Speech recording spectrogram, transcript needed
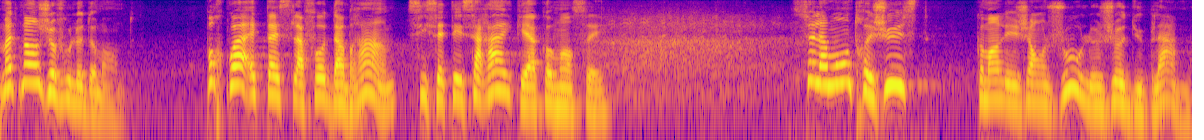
Maintenant, je vous le demande. Pourquoi était-ce la faute d'Abraham si c'était Sarai qui a commencé? Cela montre juste comment les gens jouent le jeu du blâme.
